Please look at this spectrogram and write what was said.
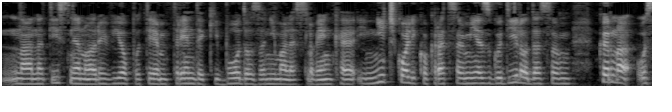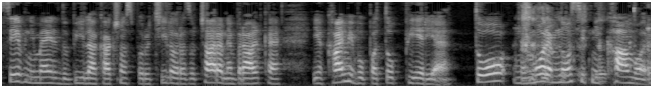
na natisnjeno revijo potem trende, ki bodo zanimale slovenke. In nič koliko krat se mi je zgodilo, da sem kar na osebni mail dobila kakšno sporočilo razočarane bralke, ja kaj mi bo pa to perje to ne morem nositi nikamor.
